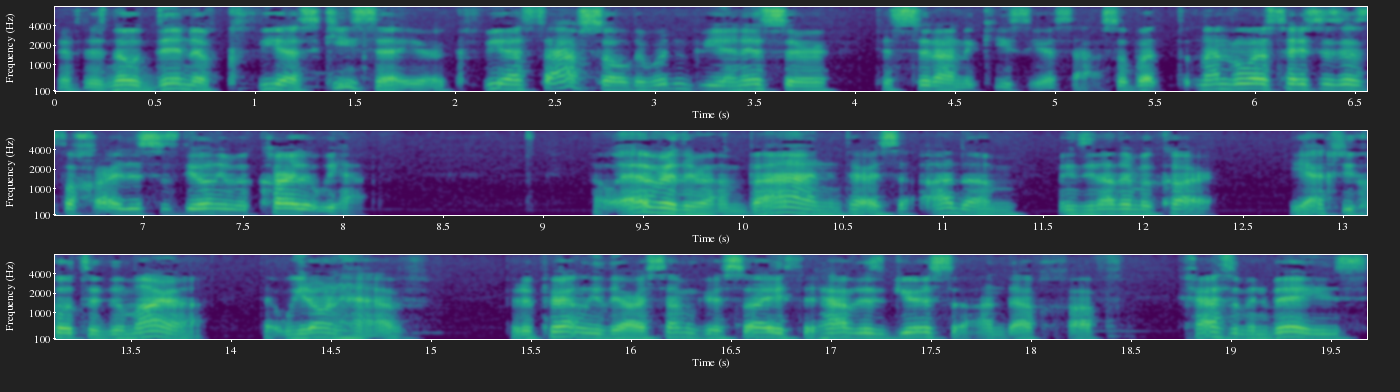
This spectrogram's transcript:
If there's no din of Kfiyas Kisei or Kfiyas Safsal, there wouldn't be an Isser to sit on the Kisei or Safsal. But nonetheless, Taisa says the this is the only Makar that we have. However, the Ramban in Toras HaAdam brings another Makar. He actually quotes a Gemara that we don't have, but apparently there are some Gersais that have this Gersa on Daf Chaf Chasim and Beis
